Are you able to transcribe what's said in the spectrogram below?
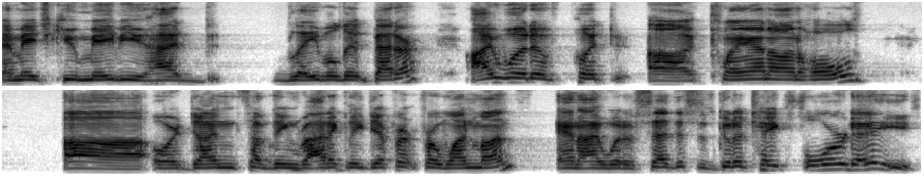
MHQ maybe had labeled it better. I would have put uh, Clan on hold uh, or done something radically different for one month. And I would have said, this is going to take four days.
